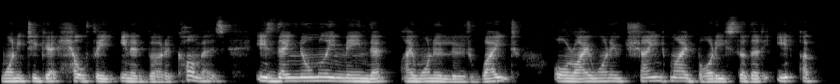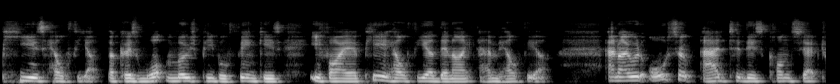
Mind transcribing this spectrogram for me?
wanting to get healthy in inverted commas is they normally mean that I want to lose weight or I want to change my body so that it appears healthier. Because what most people think is if I appear healthier, then I am healthier. And I would also add to this concept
